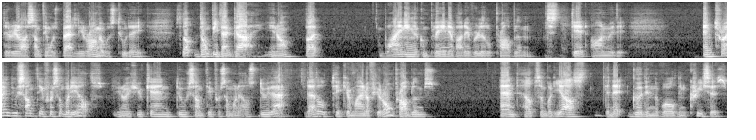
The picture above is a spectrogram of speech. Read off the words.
they realized something was badly wrong, it was too late. So don't, don't be that guy, you know. But whining and complaining about every little problem, just get on with it and try and do something for somebody else. You know, if you can do something for someone else, do that. That'll take your mind off your own problems and help somebody else. The net good in the world increases.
